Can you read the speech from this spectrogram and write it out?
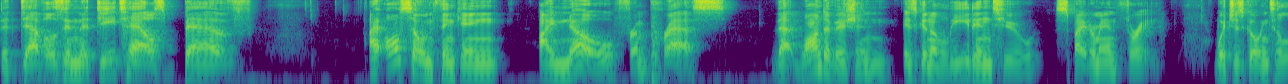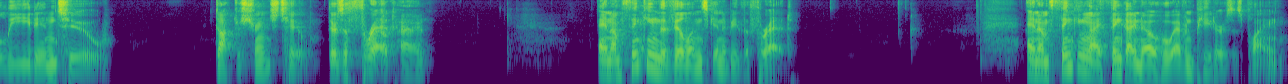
"The devil's in the details, Bev." I also am thinking, I know from press that WandaVision is going to lead into Spider-Man 3, which is going to lead into Doctor Strange 2. There's a thread, okay and I'm thinking the villain's going to be the thread. And I'm thinking I think I know who Evan Peters is playing.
